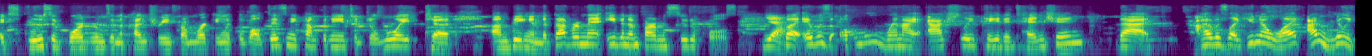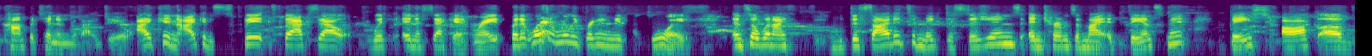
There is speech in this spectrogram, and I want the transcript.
exclusive boardrooms in the country from working with the walt disney company to deloitte to um, being in the government even in pharmaceuticals. Yeah. But it was only when i actually paid attention that I was like, you know what? I'm really competent in what I do. I can I can spit facts out within a second, right? But it wasn't really bringing me that joy. And so when I decided to make decisions in terms of my advancement based off of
